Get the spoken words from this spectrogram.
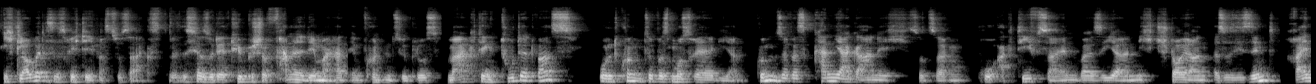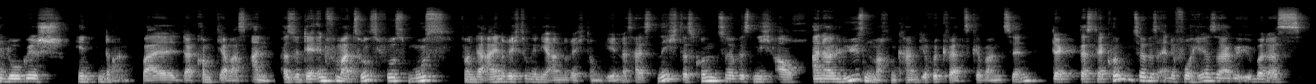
Ich glaube, das ist richtig, was du sagst. Das ist ja so der typische Funnel, den man hat im Kundenzyklus. Marketing tut etwas, und Kundenservice muss reagieren. Kundenservice kann ja gar nicht sozusagen proaktiv sein, weil sie ja nicht steuern. Also sie sind rein logisch hinten dran, weil da kommt ja was an. Also der Informationsfluss muss von der einen Richtung in die andere Richtung gehen. Das heißt nicht, dass Kundenservice nicht auch Analysen machen kann, die rückwärtsgewandt sind. Der, dass der Kundenservice eine Vorhersage über das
